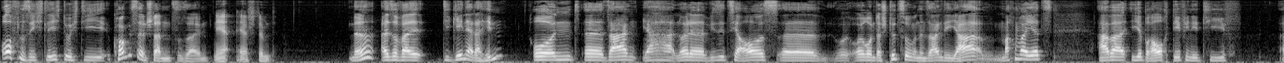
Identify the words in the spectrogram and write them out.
offensichtlich durch die Kongs entstanden zu sein. Ja, ja, stimmt. Ne? Also, weil die gehen ja dahin und äh, sagen, ja, Leute, wie sieht's hier aus? Äh, eure Unterstützung. Und dann sagen die, ja, machen wir jetzt. Aber ihr braucht definitiv, äh,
